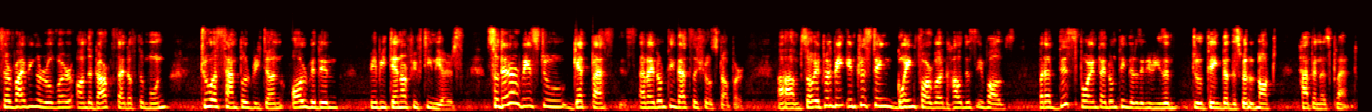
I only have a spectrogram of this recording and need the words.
surviving a rover on the dark side of the moon to a sample return, all within maybe 10 or 15 years. So there are ways to get past this, and I don't think that's a showstopper. Um, so it will be interesting going forward how this evolves. But at this point, I don't think there is any reason to think that this will not happen as planned.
